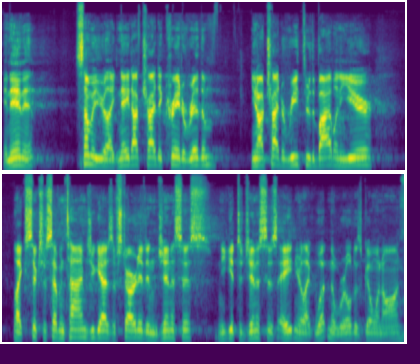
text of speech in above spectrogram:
And in it, some of you are like, Nate, I've tried to create a rhythm. You know, I tried to read through the Bible in a year, like six or seven times. You guys have started in Genesis, and you get to Genesis 8, and you're like, what in the world is going on?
